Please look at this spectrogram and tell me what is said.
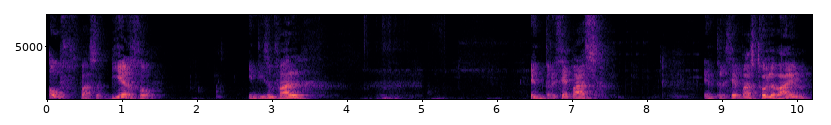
Aufpassen, Bierzo. In diesem Fall Entre Cepas. Entre Cepas, tolle Wein,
